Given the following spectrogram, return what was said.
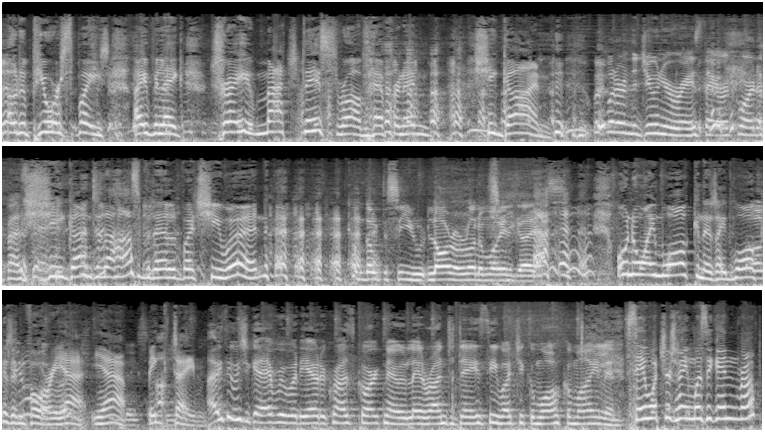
Out of pure spite, I'd be like, "Try match this, Rob Heffernan." She gone. we put her in the junior race there at quarter past She gone to the hospital, but she won. come down to see Laura run a mile, guys. oh no, I'm walking it. I'd walk Oh, it in for four. are, Yeah, yeah, big time. I think we should get everybody out across Cork now later on today, see what you can walk a mile in. Say what your time was again, Rob.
